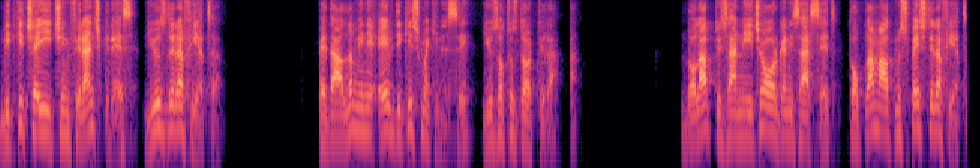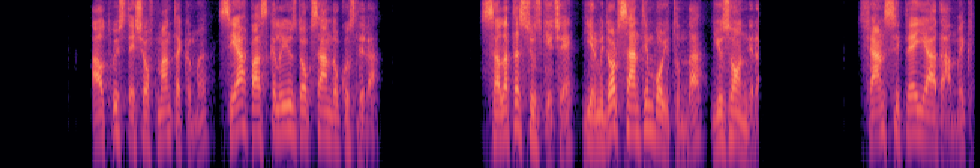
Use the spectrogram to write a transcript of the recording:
Bitki çayı için French Press 100 lira fiyatı. Pedallı mini ev dikiş makinesi 134 lira. Dolap düzenleyici organizer set toplam 65 lira fiyatı. Alt üst eşofman takımı siyah baskılı 199 lira. Salata süzgece 24 santim boyutunda 110 lira. Şans sprey yağdanlık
